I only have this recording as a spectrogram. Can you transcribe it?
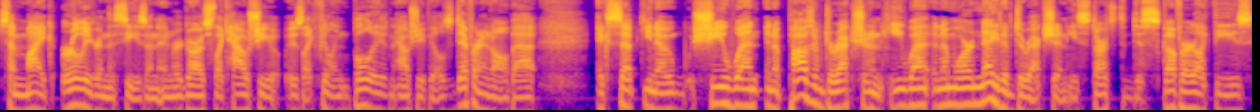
to Mike earlier in the season in regards to like how she is like feeling bullied and how she feels different and all that except you know she went in a positive direction and he went in a more negative direction. He starts to discover like these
